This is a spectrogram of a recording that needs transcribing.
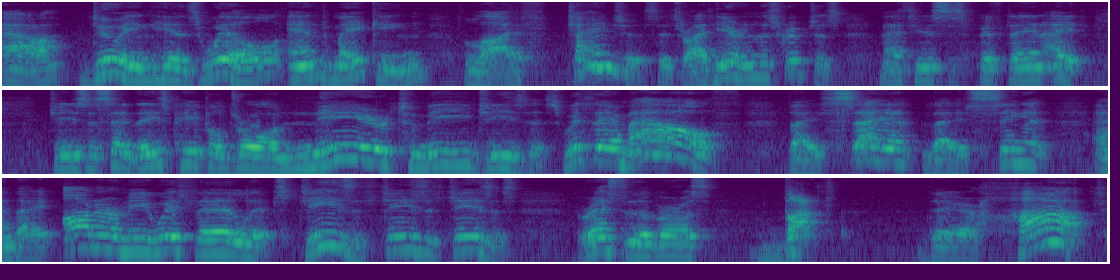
our doing His will and making life changes. It's right here in the scriptures. Matthew 15, 8. Jesus said, These people draw near to me, Jesus, with their mouth. They say it, they sing it, and they honor me with their lips. Jesus, Jesus, Jesus. Rest of the verse, but their heart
